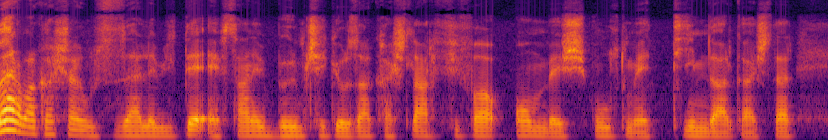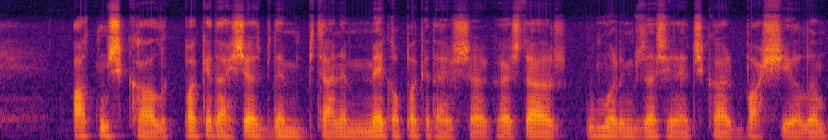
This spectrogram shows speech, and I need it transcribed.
Merhaba arkadaşlar bu sizlerle birlikte efsane bir bölüm çekiyoruz arkadaşlar. FIFA 15 Ultimate Team'de arkadaşlar 60k'lık paket açacağız. Bir de bir tane mega paket açacağız arkadaşlar. Umarım güzel şeyler çıkar. Başlayalım.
